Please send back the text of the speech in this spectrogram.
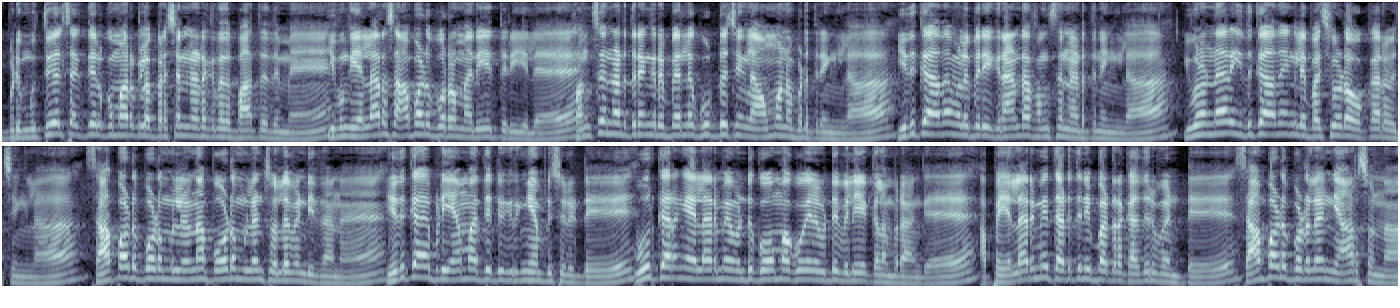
இப்படி முத்துவேல் சக்திவேல் குமாருக்குள்ள பிரச்சனை நடக்கிறத பார்த்ததுமே இவங்க எல்லாரும் சாப்பாடு போடுற மாதிரியே தெரியல. ஃபங்க்ஷன் நடத்துறங்கிற பேர்ல கூப்பிட்டு வச்சீங்களா? அவமானப்படுத்துறீங்களா? இதுக்காக தான் இவ்வளவு பெரிய கிராண்டா ஃபங்க்ஷன் நடத்துனீங்களா? இவ்வளவு நேரம் இதுக்காக தான் எங்களை பசியோட உட்கார வச்சீங்களா? சாப்பாடு போட முடியலன்னா போட முடியலன்னு சொல்ல வேண்டியதானே எதுக்காக இப்படி ஏமாத்திட்டு இருக்கீங்க அப்படி சொல்லிட்டு ஊர்க்காரங்க எல்லாருமே வந்து கோமா கோயிலை விட்டு வெளியே கிளம்புறாங்க. அப்ப எல்லாருமே தடுத்து நிப்பாட்டுற கதிர் வந்துட்டு சாப்பாடு போடலன்னு யார் சொன்னா?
